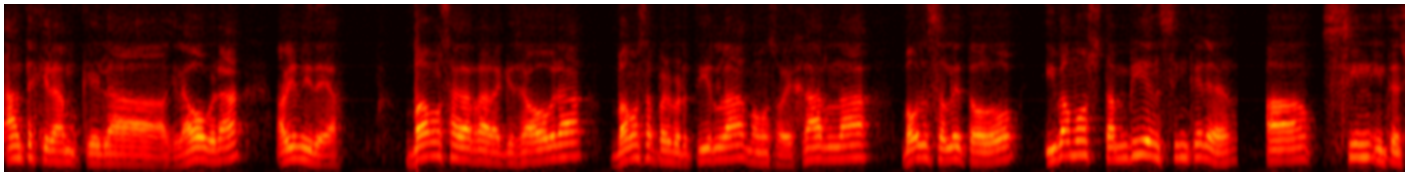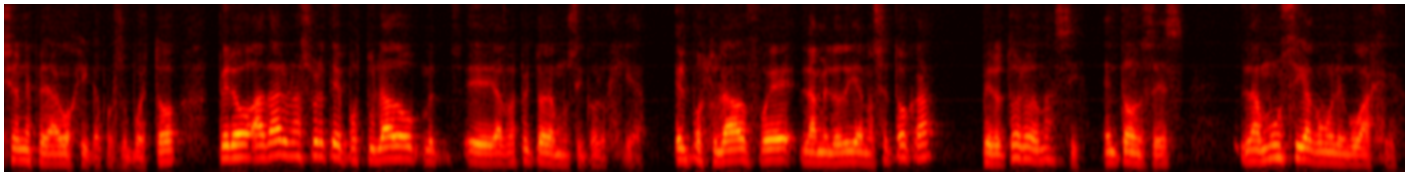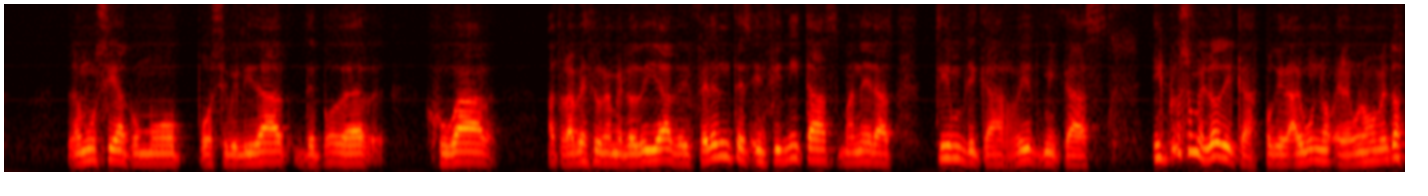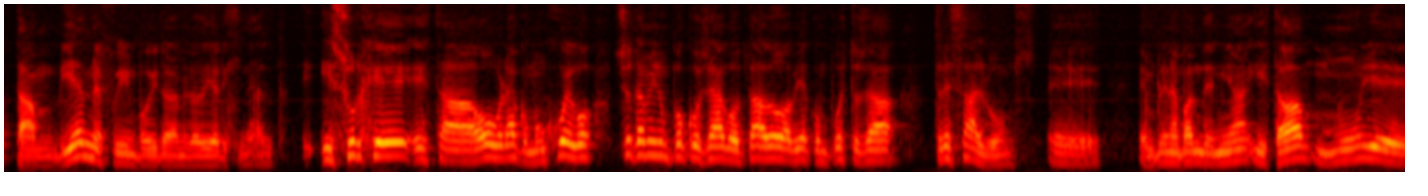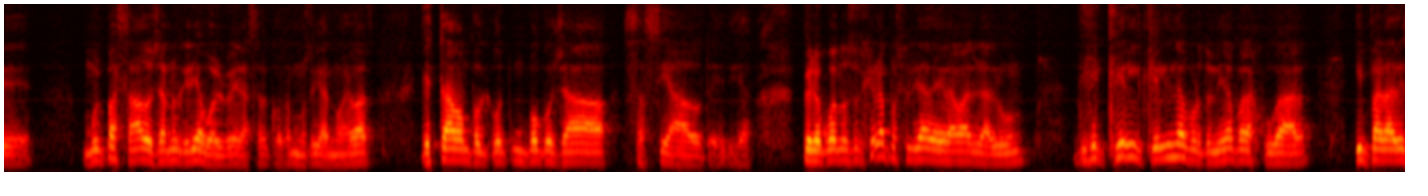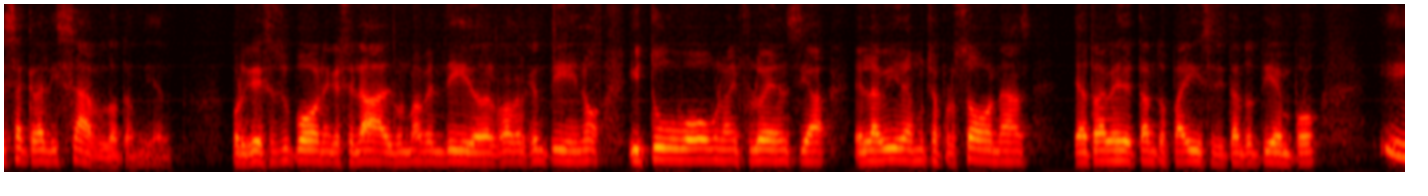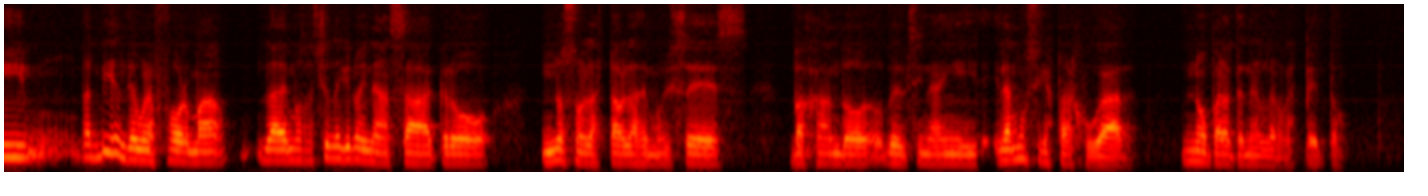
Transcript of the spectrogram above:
antes que la, obra, había una idea. Vamos a agarrar aquella obra, vamos a pervertirla, vamos a dejarla, vamos a hacerle todo y vamos también sin querer sin intenciones pedagógicas, por supuesto, pero a dar una suerte de postulado eh, al respecto de la musicología. El postulado fue la melodía no se toca, pero todo lo demás sí. Entonces, la música como lenguaje, la música como posibilidad de poder jugar, a través de una melodía de diferentes, infinitas maneras, tímbricas, rítmicas, incluso melódicas, porque en algunos, en algunos momentos también me fui un poquito a la melodía original. Y surge esta obra como un juego. Yo también un poco ya agotado, había compuesto ya tres álbums eh, en plena pandemia y estaba muy, eh, muy pasado, ya no quería volver a hacer cosas, músicas nuevas estaba un poco, un poco ya saciado, te diría. Pero cuando surgió la posibilidad de grabar el álbum, dije, qué, qué linda oportunidad para jugar y para desacralizarlo también. Porque se supone que es el álbum más vendido del rock argentino y tuvo una influencia en la vida de muchas personas a través de tantos países y tanto tiempo. Y también de alguna forma la demostración de que no hay nada sacro, no son las tablas de Moisés bajando del Sinaí. La música es para jugar, no para tenerle respeto,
